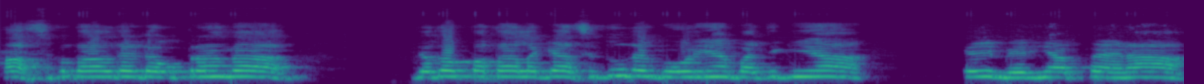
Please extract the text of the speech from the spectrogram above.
ਹਸਪਤਾਲ ਦੇ ਡਾਕਟਰਾਂ ਦਾ, ਜਦੋਂ ਪਤਾ ਲੱਗਿਆ ਸਿੱਧੂ ਦੇ ਗੋਲੀਆਂ ਵੱਜ ਗਈਆਂ ਕਈ ਮੇਰੀਆਂ ਭੈਣਾਂ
